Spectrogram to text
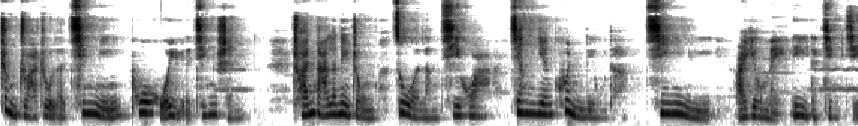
正抓住了清明泼火雨的精神。传达了那种坐冷栖花、江烟困柳的凄迷而又美丽的境界。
